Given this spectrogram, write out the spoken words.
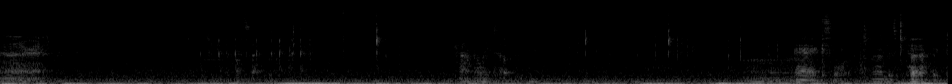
Alright. What's that? Can't really tell from here. Excellent. That is perfect.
